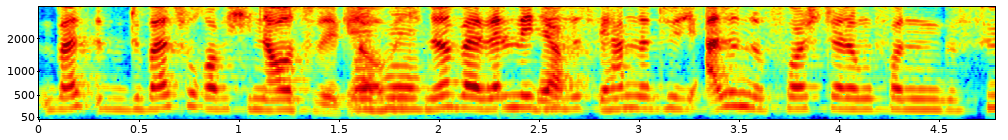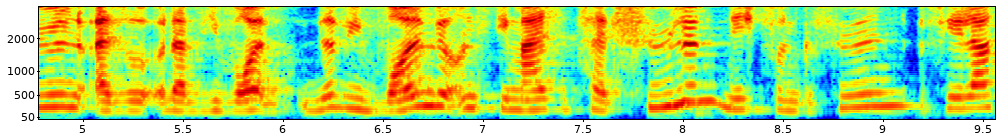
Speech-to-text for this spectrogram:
du weißt, worauf ich hinaus will, glaube mhm. ich, ne? Weil wenn wir dieses, wir haben natürlich alle eine Vorstellung von Gefühlen, also oder wie wollen, ne, wie wollen wir uns die meiste Zeit fühlen, nicht von Gefühlen, Fehler.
